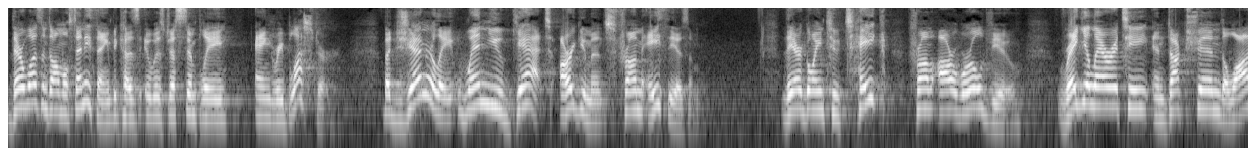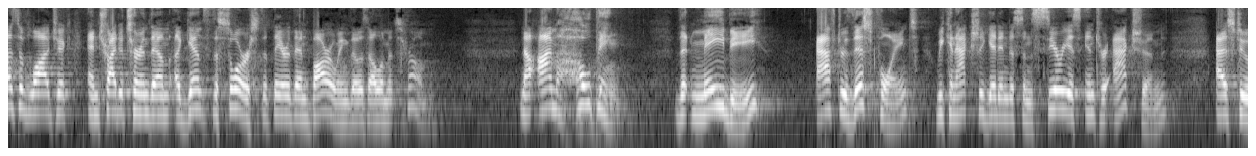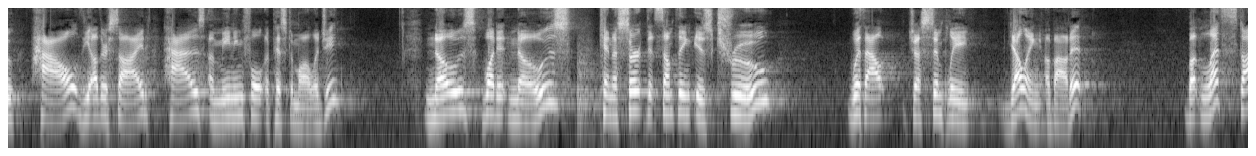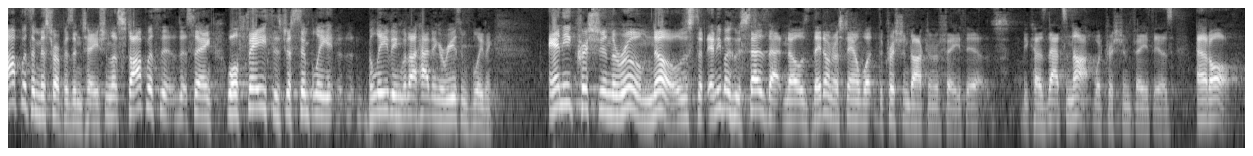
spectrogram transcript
There wasn't almost anything because it was just simply angry bluster. But generally, when you get arguments from atheism, they are going to take from our worldview regularity, induction, the laws of logic, and try to turn them against the source that they are then borrowing those elements from. Now, I'm hoping that maybe after this point, we can actually get into some serious interaction as to how the other side has a meaningful epistemology, knows what it knows, can assert that something is true without just simply yelling about it. But let's stop with the misrepresentation. Let's stop with the, the saying, well, faith is just simply believing without having a reason for believing. Any Christian in the room knows that anybody who says that knows they don't understand what the Christian doctrine of faith is, because that's not what Christian faith is at all.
